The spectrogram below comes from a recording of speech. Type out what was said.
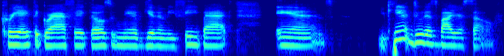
create the graphic, those who may have given me feedback. And you can't do this by yourself.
